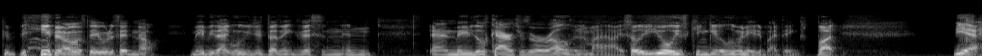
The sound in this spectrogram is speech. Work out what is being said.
could, be, you know, if they would have said no. Maybe that movie just doesn't exist, and and and maybe those characters are irrelevant in my eyes. So you always can get illuminated by things, but yeah,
